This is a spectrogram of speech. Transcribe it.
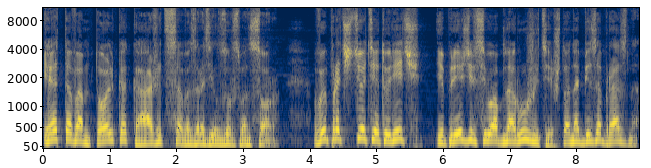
«Это вам только кажется», — возразил Зурсвансор. Вы прочтете эту речь и прежде всего обнаружите, что она безобразна.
